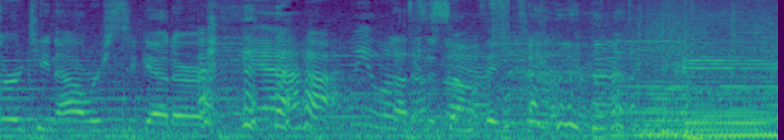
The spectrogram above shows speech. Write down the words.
13 hours together. Yeah, That's something too.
